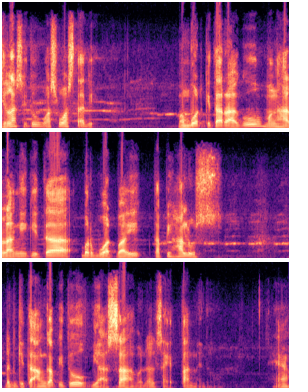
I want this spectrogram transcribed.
jelas itu was-was tadi membuat kita ragu, menghalangi kita berbuat baik, tapi halus. Dan kita anggap itu biasa, padahal setan itu. Ya.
